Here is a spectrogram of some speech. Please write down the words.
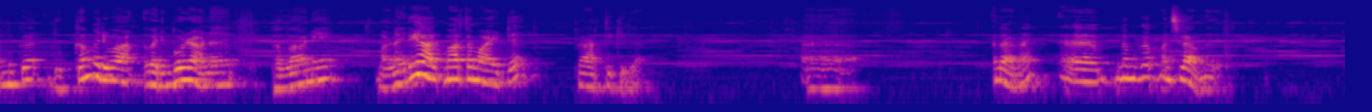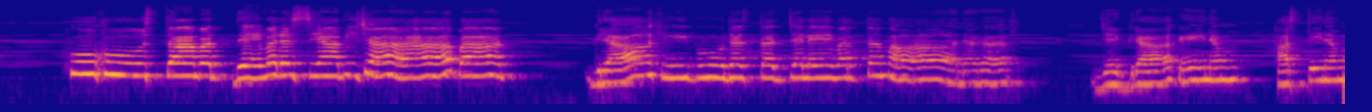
നമുക്ക് ദുഃഖം വരുവാ വരുമ്പോഴാണ് ഭഗവാനെ വളരെ ആത്മാർത്ഥമായിട്ട് പ്രാർത്ഥിക്കുക. അതാണ് നമുക്ക് മനസ്സിലാവുന്നത്. ഹൂഹൂസ്താവദ്ദേവലസ്യാഭിശാപാത് ഗ്രാഹീഭൂതസ്തജ്ജലേ വർത്തമാനഃ ജഗ്രാഹീനം ഹസ്തിനം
